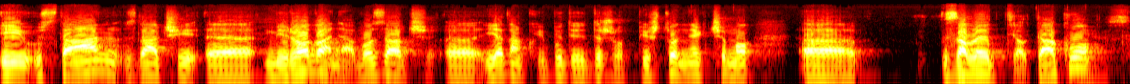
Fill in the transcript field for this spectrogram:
i u stanju, znači, e, mirovanja, vozač e, jedan koji bude držao pištol, njeg ćemo zaletiti, jel tako? Yes.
